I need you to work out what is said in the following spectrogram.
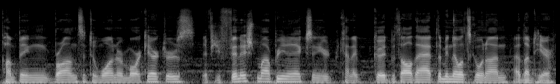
pumping bronze into one or more characters. If you finished Mop Remix and you're kind of good with all that, let me know what's going on. I'd love to hear.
